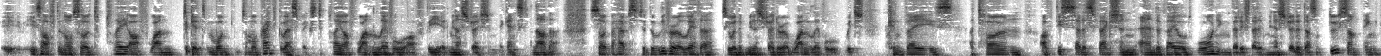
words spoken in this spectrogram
is often also to play off one, to get more, to more practical aspects, to play off one level of the administration against another. So perhaps to deliver a letter to an administrator at one level, which conveys a tone of dissatisfaction and a veiled warning that if that administrator doesn't do something,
